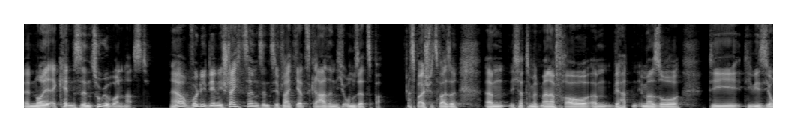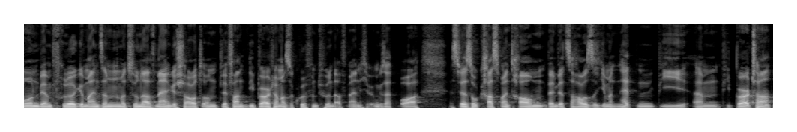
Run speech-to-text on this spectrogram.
äh, neue Erkenntnisse hinzugewonnen hast. Ja, obwohl die Ideen nicht schlecht sind, sind sie vielleicht jetzt gerade nicht umsetzbar. Das beispielsweise, ähm, ich hatte mit meiner Frau, ähm, wir hatten immer so die, die Vision, wir haben früher gemeinsam immer Two and a Half Man geschaut und wir fanden die Bird immer so cool von Two and a Half Man. Ich habe gesagt, boah, es wäre so krass mein Traum, wenn wir zu Hause jemanden hätten wie, ähm, wie Bertha,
